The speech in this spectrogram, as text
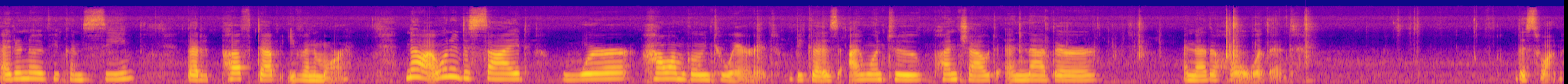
I don't know if you can see that it puffed up even more. Now I want to decide where how I'm going to wear it because I want to punch out another another hole with it. This one.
